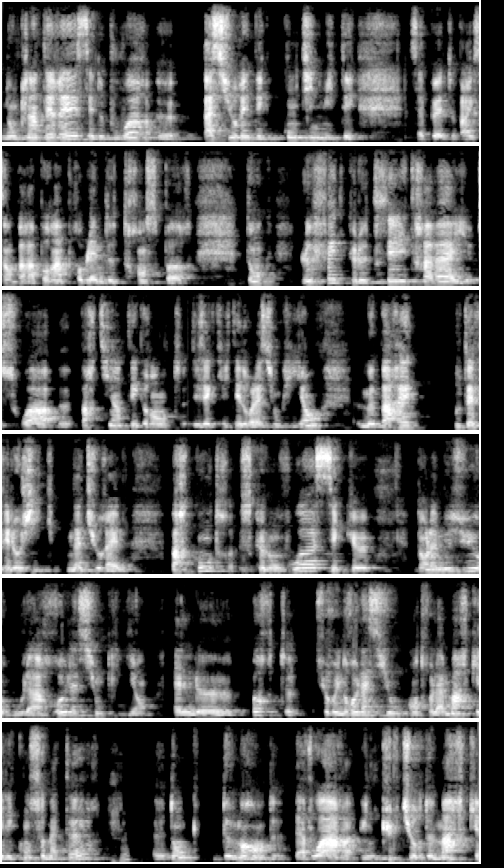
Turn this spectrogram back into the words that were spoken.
Donc, l'intérêt, c'est de pouvoir assurer des continuités. Ça peut être par exemple par rapport à un problème de transport. Donc, le fait que le télétravail soit partie intégrante des activités de relations clients me paraît tout à fait logique, naturel. Par contre, ce que l'on voit, c'est que dans la mesure où la relation client, elle euh, porte sur une relation entre la marque et les consommateurs, mhm. euh, donc demande d'avoir une culture de marque.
